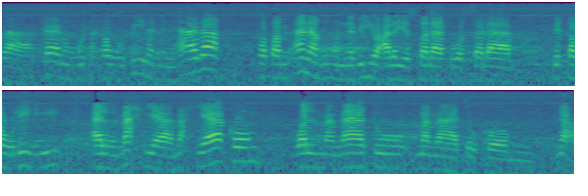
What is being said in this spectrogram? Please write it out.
فكانوا متخوفين من هذا فطمأنهم النبي عليه الصلاة والسلام بقوله المحيا محياكم والممات مماتكم. نعم.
